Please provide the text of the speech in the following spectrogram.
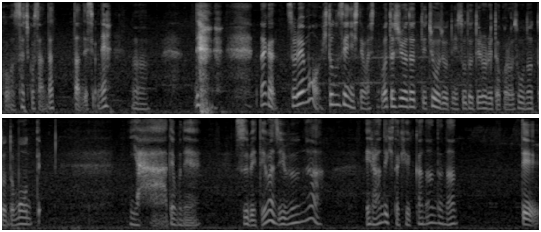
こう幸子さんだったんですよね。うん。でなんかそれも人のせいにしてました。私はだって長女に育てられたからそうなったんだもんって。いやでもね全ては自分が選んできた結果なんだなって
